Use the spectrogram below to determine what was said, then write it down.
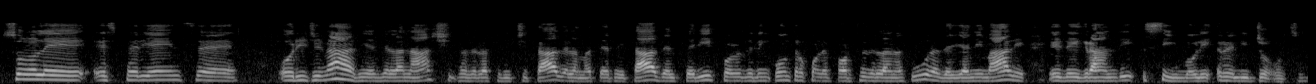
Sono le esperienze originarie della nascita, della felicità, della maternità, del pericolo, dell'incontro con le forze della natura, degli animali e dei grandi simboli religiosi.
